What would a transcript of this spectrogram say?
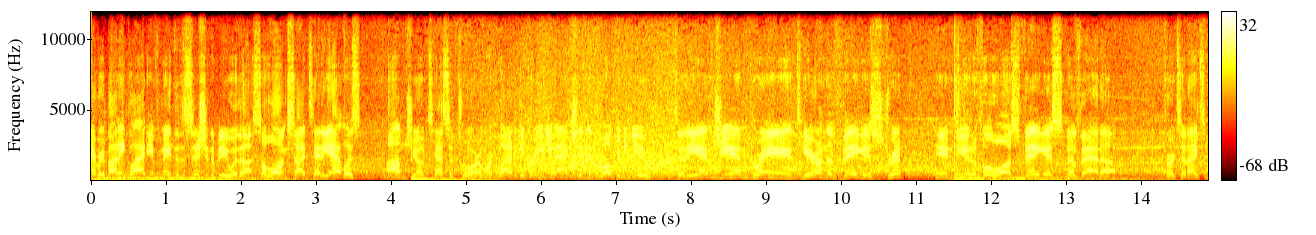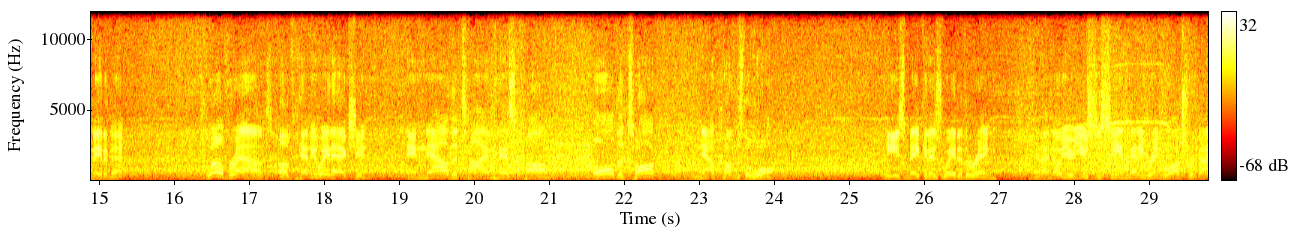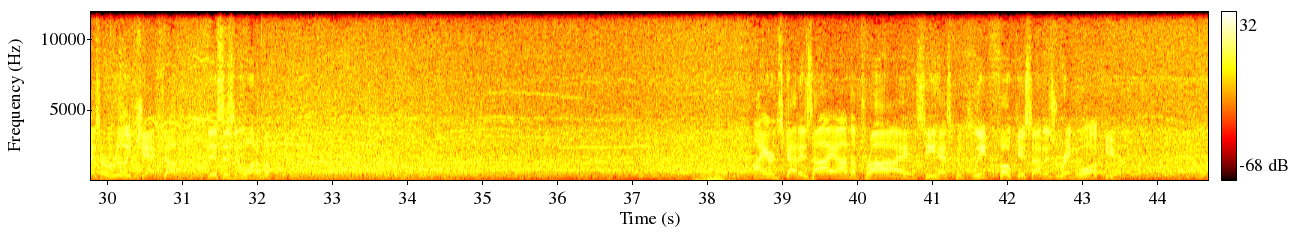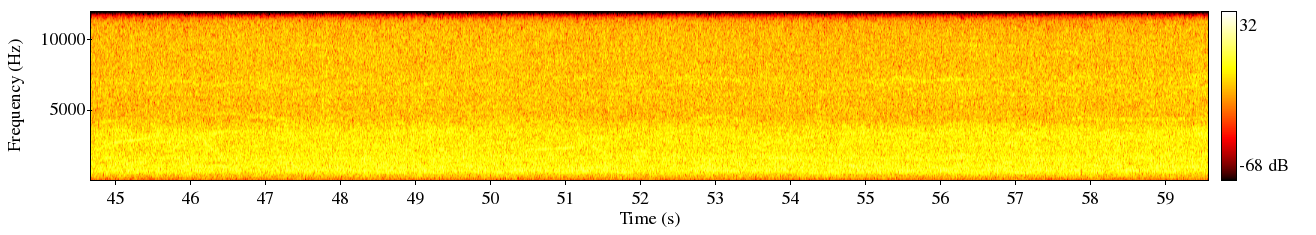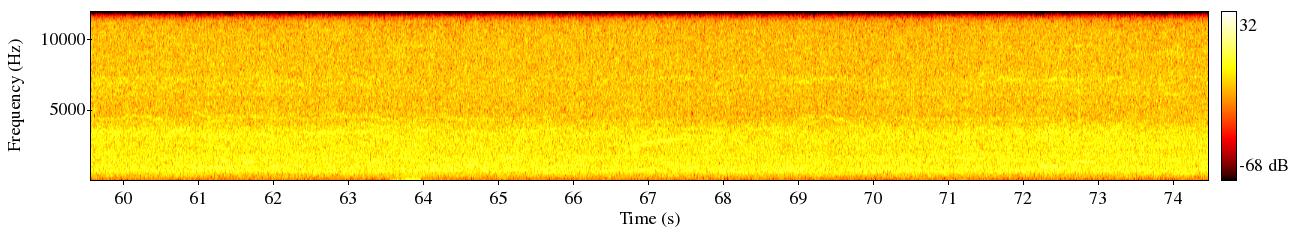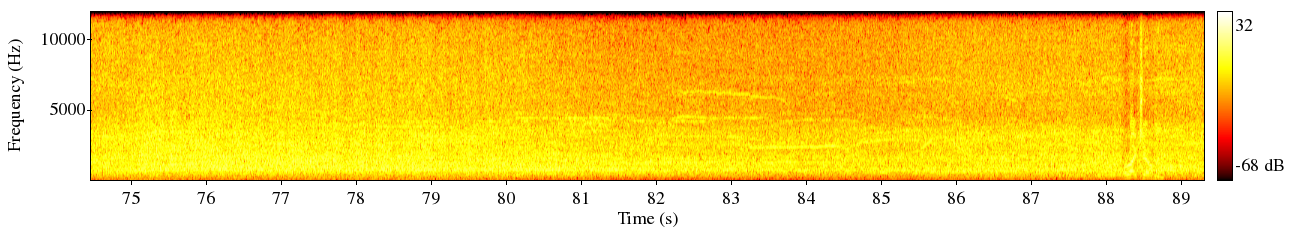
everybody. Glad you've made the decision to be with us. Alongside Teddy Atlas, I'm Joe Tessitore, and we're glad to be bringing you action and welcoming you to the MGM Grand here on the Vegas Strip in beautiful Las Vegas, Nevada for tonight's main event. 12 rounds of heavyweight action, and now the time has come. All the talk, now comes the walk. He's making his way to the ring. And I know you're used to seeing many ring walks where guys are really jacked up. This isn't one of them. Iron's got his eye on the prize. He has complete focus on his ring walk here. Right, gentlemen,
